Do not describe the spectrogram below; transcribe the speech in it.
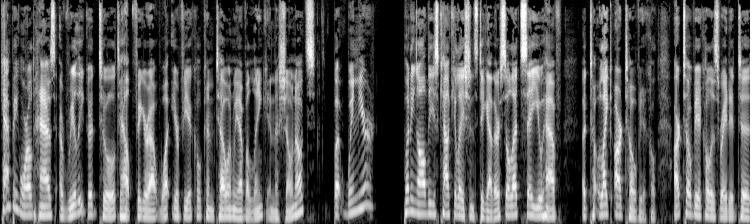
Camping World has a really good tool to help figure out what your vehicle can tow, and we have a link in the show notes. But when you're putting all these calculations together, so let's say you have a tow, like our tow vehicle. Our tow vehicle is rated to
